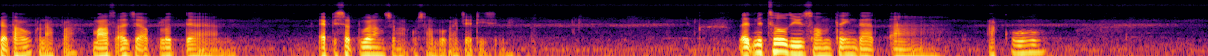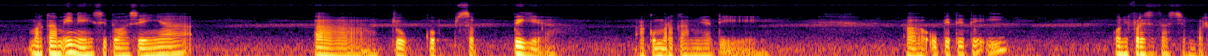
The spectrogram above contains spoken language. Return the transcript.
nggak tahu kenapa. Malas aja upload dan episode 2 langsung aku sambung aja di sini. Let me tell you something that uh, aku merekam ini situasinya uh, cukup sepi ya. Aku merekamnya di uh, UPTTI Universitas Jember.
